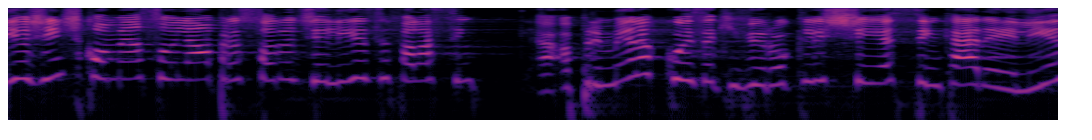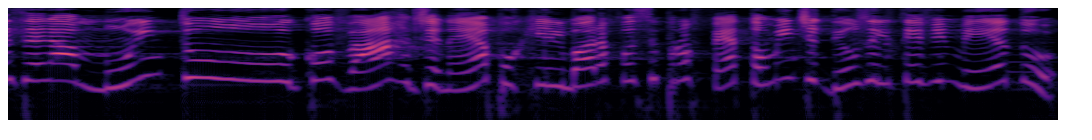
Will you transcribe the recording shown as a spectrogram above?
E a gente começa a olhar para a história de Elias e falar assim: a primeira coisa que virou clichê assim, cara, Elias era muito covarde, né? Porque embora fosse profeta, homem de Deus, ele teve medo.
